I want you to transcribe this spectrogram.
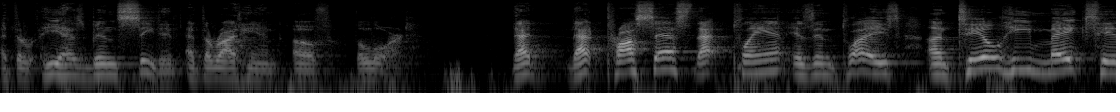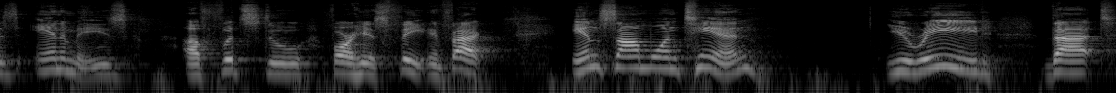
at the, he has been seated at the right hand of the Lord. That, that process, that plan is in place until he makes his enemies a footstool for his feet. In fact, in Psalm 110, you read that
